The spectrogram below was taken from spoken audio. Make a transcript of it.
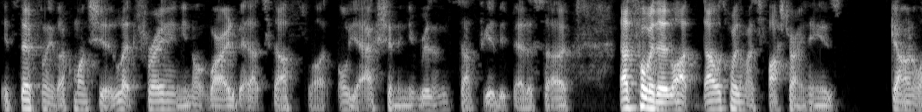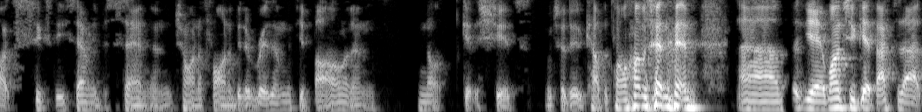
it's definitely like once you let free and you're not worried about that stuff, like all your action and your rhythm starts to get a bit better. So that's probably the like that was probably the most frustrating thing is going to like 60, 70% and trying to find a bit of rhythm with your bowling and not get the shits, which I did a couple of times. And then, uh, but yeah, once you get back to that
